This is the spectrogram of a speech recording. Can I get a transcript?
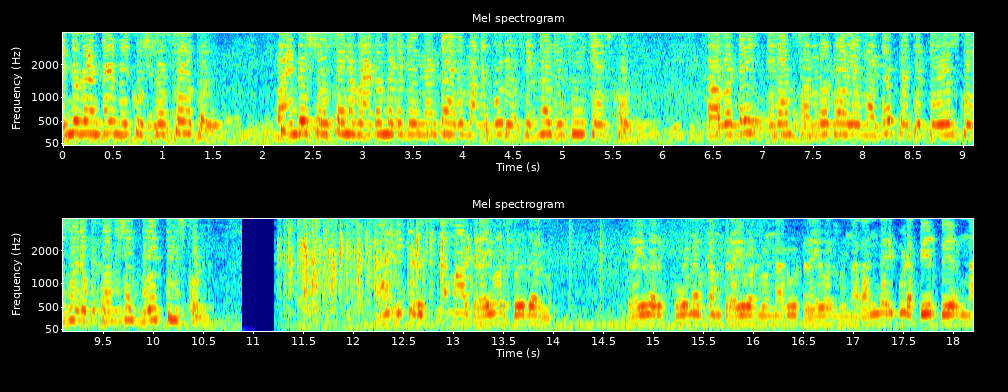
ఎందుకంటే మీకు స్ట్రెస్ అవుతుంది. మైండ్ స్ట్రెస్ అయినప్పుడు ఆటోమేటిక్ ఏంటంటే అది మనకు సిగ్నల్ రిసీవ్ చేసుకోదు. కాబట్టి ఇలాంటి సందర్భంలో ఏంటంటే ప్రతి టూ అవర్స్కి ఒకసారి ఒక నిమిషాలు బ్రేక్ తీసుకోండి. అండ్ ఇక్కడ వచ్చిన మా డ్రైవర్ సోదరులు డ్రైవర్ ఓనర్ కమ్ డ్రైవర్లు ఉన్నారు డ్రైవర్లు ఉన్నారు. అందరికి కూడా పేరు పేరున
